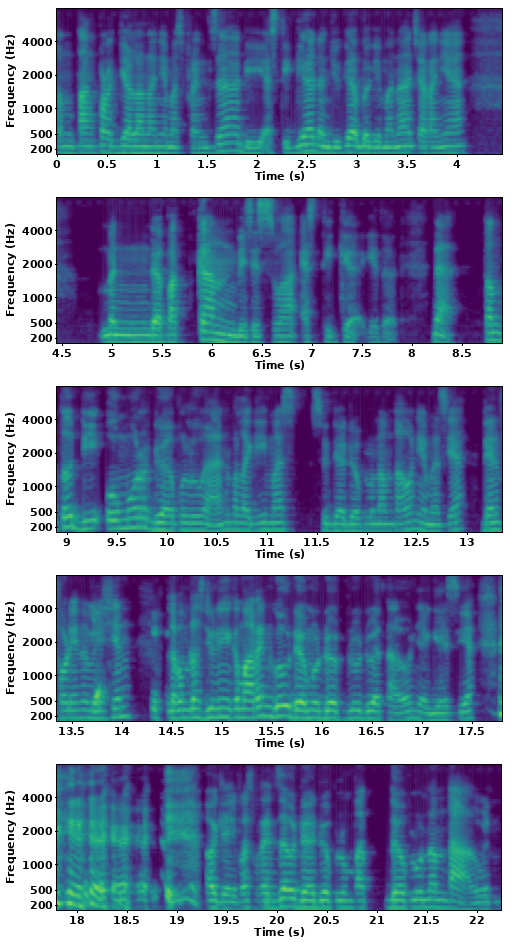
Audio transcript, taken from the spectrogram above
tentang perjalanannya Mas Frenza di S3 dan juga bagaimana caranya mendapatkan beasiswa S3 gitu. Nah, tentu di umur 20-an, apalagi Mas sudah 26 tahun ya Mas ya, dan for ya. information, yeah. 18 Juni kemarin gue udah umur 22 tahun ya guys ya. Oke, Mas Frenza udah 24 26 tahun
